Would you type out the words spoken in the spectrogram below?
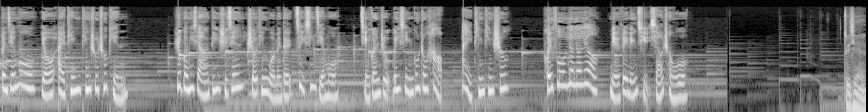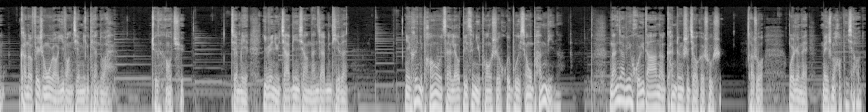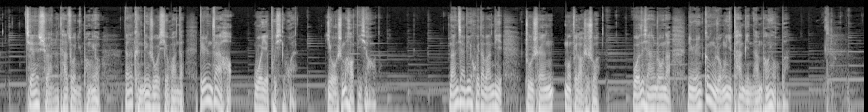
本节目由爱听听书出品。如果你想第一时间收听我们的最新节目，请关注微信公众号“爱听听书”，回复“六六六”免费领取小宠物。最近看到《非诚勿扰》以往节目一个片段，觉得很有趣。节目里，一位女嘉宾向男嘉宾提问：“你和你朋友在聊彼此女朋友时，会不会相互攀比呢？”男嘉宾回答呢，堪称是教科书式。他说：“我认为没什么好比较的。既然选了她做女朋友，那她肯定是我喜欢的。别人再好，我也不喜欢，有什么好比较的？”男嘉宾回答完毕，主持人孟非老师说：“我的想象中呢，女人更容易攀比男朋友吧？”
